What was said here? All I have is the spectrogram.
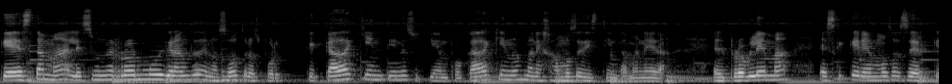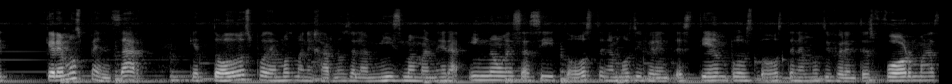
que está mal, es un error muy grande de nosotros porque cada quien tiene su tiempo, cada quien nos manejamos de distinta manera. El problema es que queremos hacer que queremos pensar que todos podemos manejarnos de la misma manera y no es así. Todos tenemos diferentes tiempos, todos tenemos diferentes formas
